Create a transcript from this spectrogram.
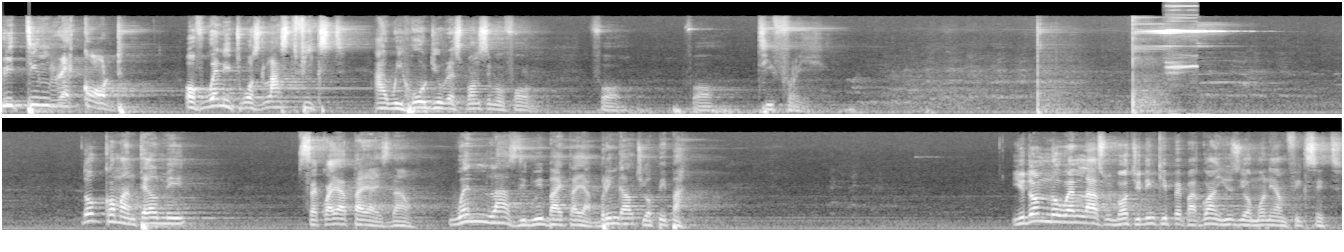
written record of when it was last fixed, I will hold you responsible for for for T-free. Don't come and tell me Sequoia tire is down. When last did we buy tire? Bring out your paper. You don't know when last we bought, you didn't keep paper. Go and use your money and fix it.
